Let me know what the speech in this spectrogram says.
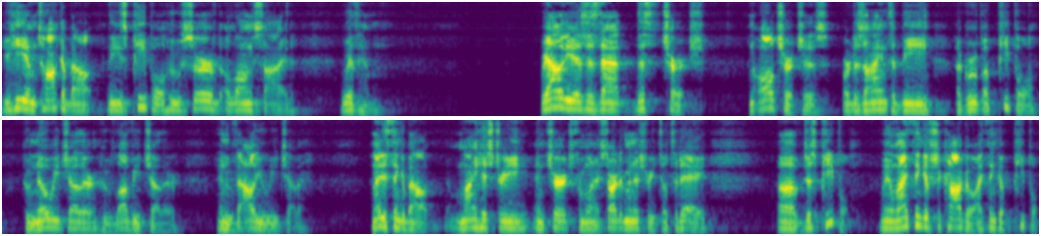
you hear him talk about these people who served alongside with him. Reality is, is that this church and all churches are designed to be a group of people who know each other, who love each other, and who value each other. And I just think about my history in church from when I started ministry till today of just people. I mean, when I think of Chicago, I think of people.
